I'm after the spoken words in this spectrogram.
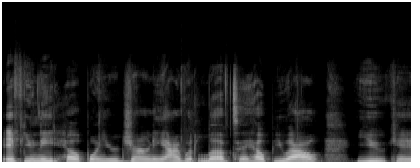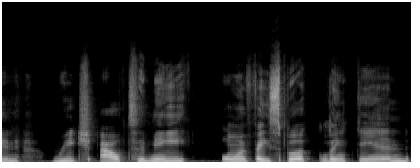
If you need help on your journey, I would love to help you out. You can reach out to me on Facebook, LinkedIn,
